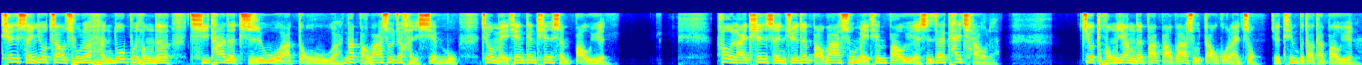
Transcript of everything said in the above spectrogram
天神又造出了很多不同的其他的植物啊、动物啊，那宝巴树就很羡慕，就每天跟天神抱怨。后来天神觉得宝巴树每天抱怨实在太吵了。就同样的把宝巴树倒过来种，就听不到他抱怨了。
